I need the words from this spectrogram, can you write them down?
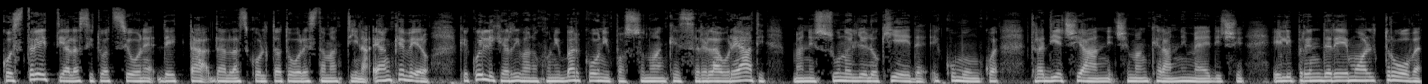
costretti alla situazione detta dall'ascoltatore stamattina. È anche vero che quelli che arrivano con i barconi possono anche essere laureati ma nessuno glielo chiede e comunque tra dieci anni ci mancheranno i medici e li prenderemo altrove.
